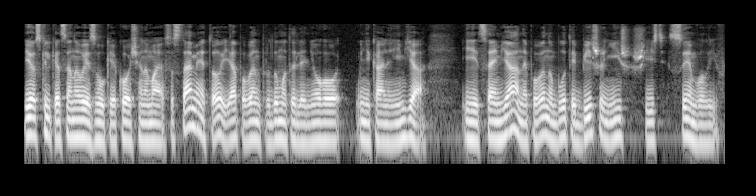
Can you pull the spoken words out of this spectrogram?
І оскільки це новий звук, якого ще немає в системі, то я повинен придумати для нього унікальне ім'я. І це ім'я не повинно бути більше, ніж 6 символів.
